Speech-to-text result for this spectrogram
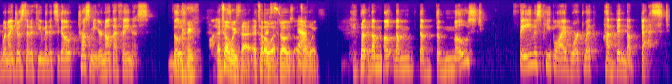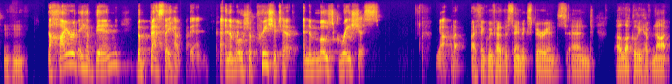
when i just said a few minutes ago trust me you're not that famous those Right. the. It's always that. It's always, it's always, it's always. the the, mo- the the the most famous people I've worked with have been the best. hmm The higher they have been, the best they have been, and the most appreciative and the most gracious. Yeah. I, I think we've had the same experience and uh, luckily have not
